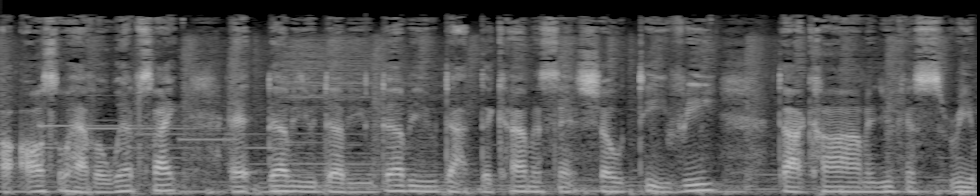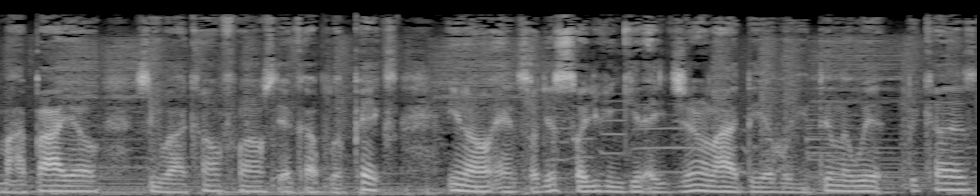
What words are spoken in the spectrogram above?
I also have a website at www.thecommonsenseshowtv.com and you can read my bio, see where I come from, see a couple of pics, you know, and so just so you can get a general idea of who you're dealing with because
